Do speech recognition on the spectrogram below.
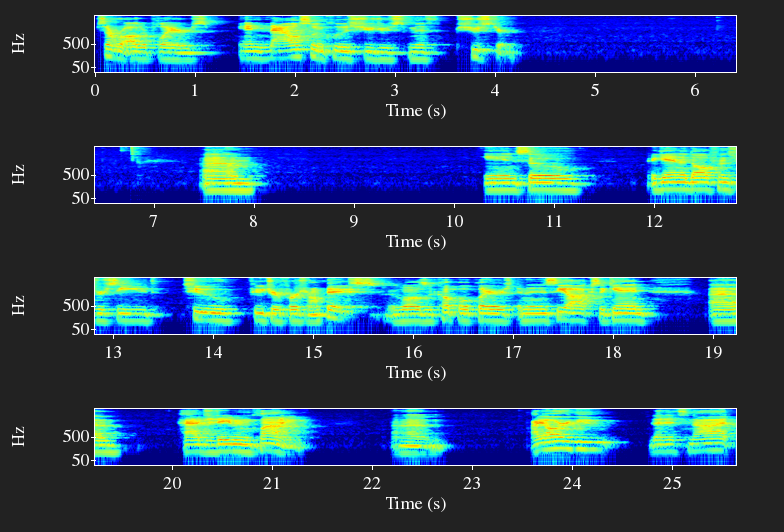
several other players, and that also includes Juju Smith Schuster. Um, and so, again, the Dolphins received two future first round picks, as well as a couple of players. And then the Seahawks, again, um, had Jadeveon Clowney. Um, I argue that it's not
